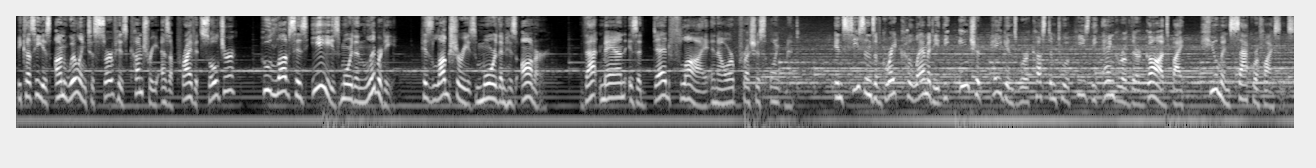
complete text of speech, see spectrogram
because he is unwilling to serve his country as a private soldier, who loves his ease more than liberty, his luxuries more than his honor, that man is a dead fly in our precious ointment. In seasons of great calamity, the ancient pagans were accustomed to appease the anger of their gods by human sacrifices.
